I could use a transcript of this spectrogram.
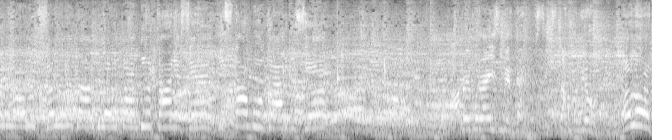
Dünyanın sayılı derbilerinden bir tanesi İstanbul derbisi. Abi burası İzmir'de. İstanbul yok. Evet.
